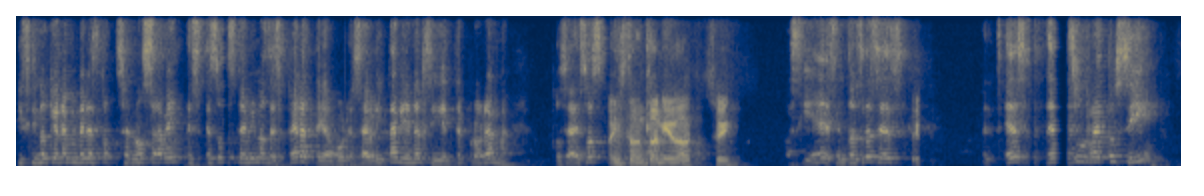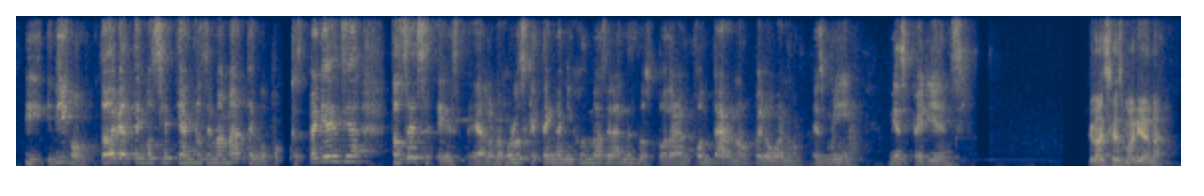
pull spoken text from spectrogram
y si no quieren ver esto, o sea, no saben esos términos de espérate, o sea, ahorita viene el siguiente programa. O sea, esos... La instantaneidad, sí. Así es, entonces es, es, es un reto, sí, y, digo, todavía tengo siete años de mamá, tengo poca experiencia, entonces este, a lo mejor los que tengan hijos más grandes nos podrán contar, ¿no? Pero bueno, es mi, mi experiencia. Gracias, Mariana.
